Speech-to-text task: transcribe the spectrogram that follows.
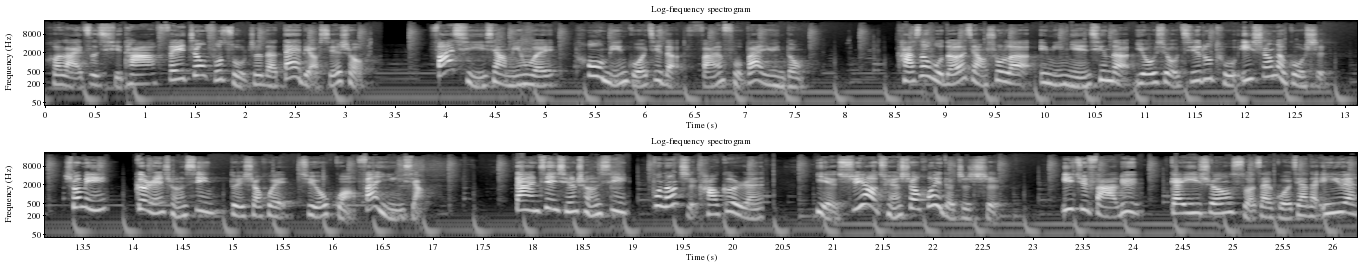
和来自其他非政府组织的代表携手，发起一项名为“透明国际”的反腐败运动。卡瑟伍德讲述了一名年轻的优秀基督徒医生的故事，说明个人诚信对社会具有广泛影响。但践行诚信不能只靠个人，也需要全社会的支持。依据法律，该医生所在国家的医院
